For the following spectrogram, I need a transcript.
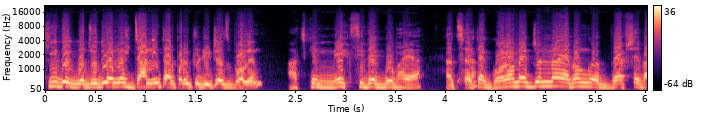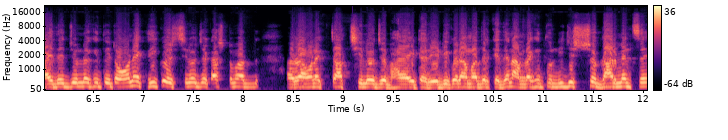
কি দেখব? যদিও আমরা জানি তারপর একটু ডিটেলস বলেন। আজকে মেক্সি দেখব ভাইয়া। আচ্ছা। এটা গরমের জন্য এবং ব্যবসায়ী ভাইদের জন্য কিন্তু এটা অনেক রিকোয়েস্ট ছিল যে কাস্টমাররা অনেক চাচ্ছিল যে ভাইয়া এটা রেডি করে আমাদেরকে দেন। আমরা কিন্তু নিজস্ব গার্মেন্টসে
